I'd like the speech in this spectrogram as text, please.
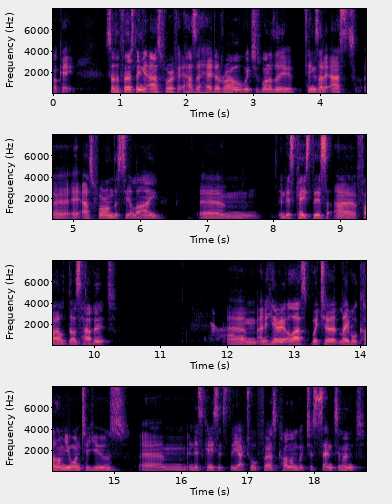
Okay, so the first thing it asks for if it has a header row, which is one of the things that it asked uh, it asked for on the CLI. Um, in this case, this uh, file does have it. Um, and here it'll ask which uh, label column you want to use. Um, in this case, it's the actual first column, which is sentiment.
